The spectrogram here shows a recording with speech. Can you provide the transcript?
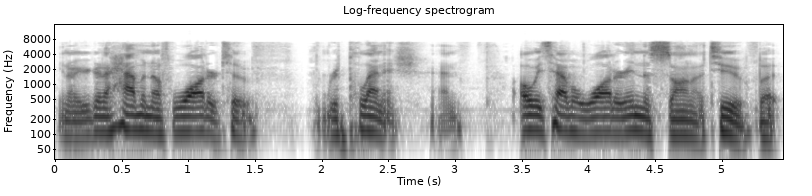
you know you're going to have enough water to replenish and always have a water in the sauna too. But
